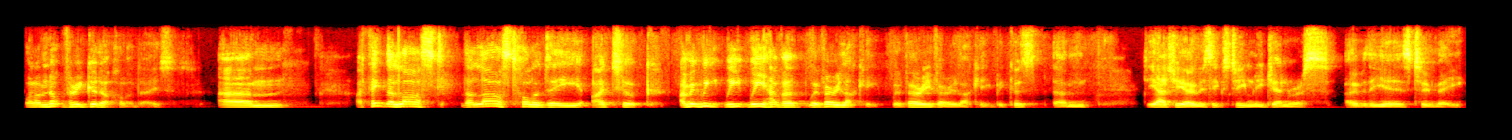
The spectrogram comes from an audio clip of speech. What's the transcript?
Well, I'm not very good at holidays. Um, I think the last the last holiday I took. I mean, we we we have a. We're very lucky. We're very very lucky because um, Diageo is extremely generous over the years to me,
